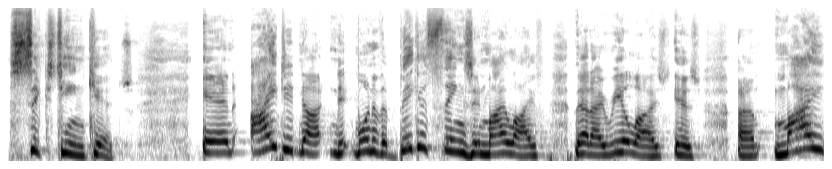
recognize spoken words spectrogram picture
16 kids. And I did not, one of the biggest things in my life that I realized is um, my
